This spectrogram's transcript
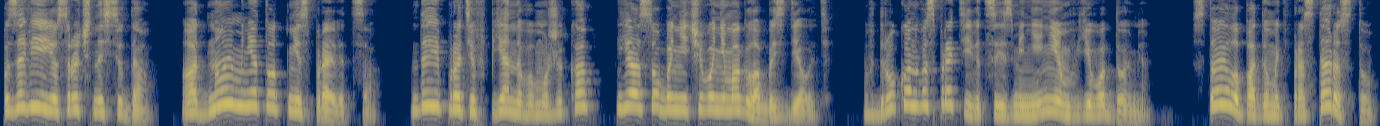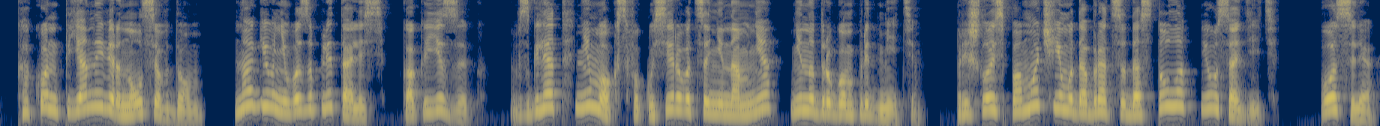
позови ее срочно сюда. Одной мне тут не справиться. Да и против пьяного мужика я особо ничего не могла бы сделать. Вдруг он воспротивится изменениям в его доме. Стоило подумать про старосту, как он пьяный вернулся в дом. Ноги у него заплетались, как и язык. Взгляд не мог сфокусироваться ни на мне, ни на другом предмете. Пришлось помочь ему добраться до стула и усадить. После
